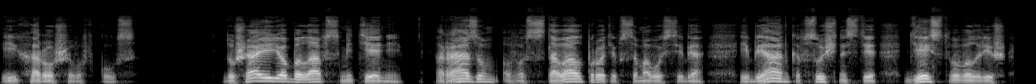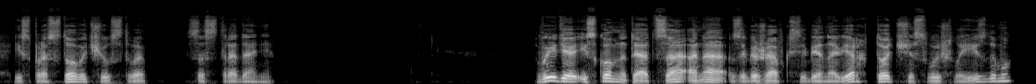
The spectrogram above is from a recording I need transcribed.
и хорошего вкуса. Душа ее была в смятении, разум восставал против самого себя, и Бианка, в сущности, действовал лишь из простого чувства сострадания. Выйдя из комнаты отца, она, забежав к себе наверх, тотчас вышла из дому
